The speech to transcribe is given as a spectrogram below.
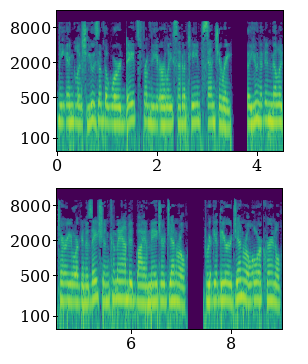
The English use of the word dates from the early 17th century. A unit in military organization commanded by a major general, brigadier general or colonel,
